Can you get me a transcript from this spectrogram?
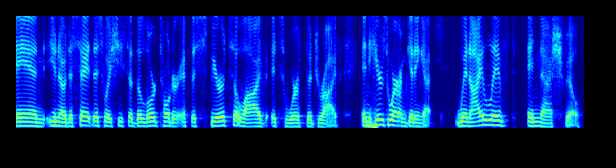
And, you know, to say it this way, she said, the Lord told her, if the spirit's alive, it's worth the drive. And here's where I'm getting at when I lived in Nashville,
